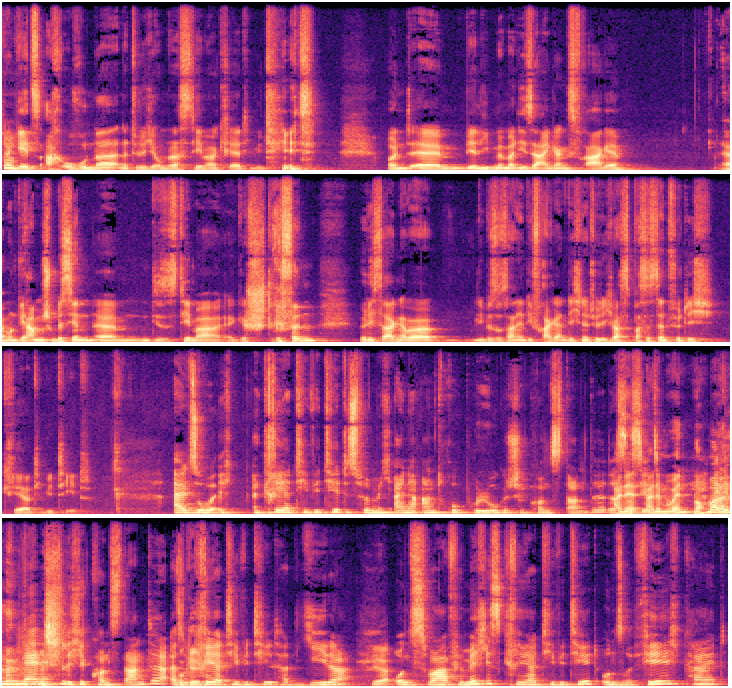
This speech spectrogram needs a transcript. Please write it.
Da geht es, ach oh Wunder, natürlich um das Thema Kreativität. Und ähm, wir lieben immer diese Eingangsfrage. Ähm, und wir haben schon ein bisschen ähm, dieses Thema gestriffen, würde ich sagen. Aber liebe Susanne, die Frage an dich natürlich, was, was ist denn für dich Kreativität? Also ich, Kreativität ist für mich eine anthropologische Konstante. Das eine, ist jetzt eine Moment nochmal. Eine menschliche Konstante. Also okay. Kreativität hat jeder. Ja. Und zwar für mich ist Kreativität unsere Fähigkeit,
